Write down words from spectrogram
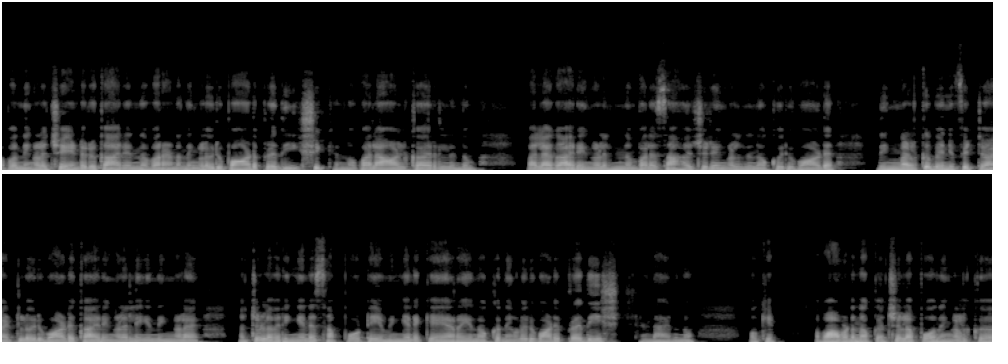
അപ്പോൾ നിങ്ങൾ ചെയ്യേണ്ട ഒരു കാര്യം എന്ന് പറയുന്നത് നിങ്ങൾ ഒരുപാട് പ്രതീക്ഷിക്കുന്നു. പല ആൾക്കാരിൽ നിന്നും പല കാര്യങ്ങളിൽ നിന്നും പല സാഹചര്യങ്ങളിൽ നിന്നൊക്കെ ഒരുപാട് നിങ്ങൾക്ക് ബെനിഫിറ്റ് ആയിട്ടുള്ള ഒരുപാട് കാര്യങ്ങൾ അല്ലെങ്കിൽ നിങ്ങളെ മറ്റുള്ളവർ ഇങ്ങനെ സപ്പോർട്ട് ചെയ്യും ഇങ്ങനെ കെയർ ചെയ്യുന്നൊക്കെ നിങ്ങൾ ഒരുപാട് പ്രതീക്ഷിച്ചിട്ടുണ്ടായിരുന്നു. ഓക്കെ. അപ്പോൾ അവിടെ നിന്നൊക്കെ ചിലപ്പോൾ നിങ്ങൾക്ക്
